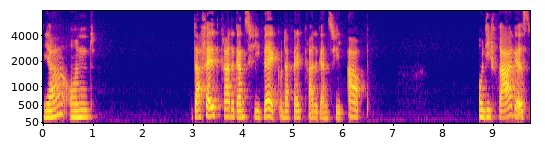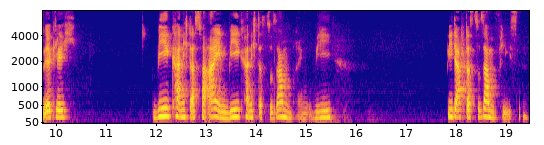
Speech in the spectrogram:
Ja, und da fällt gerade ganz viel weg und da fällt gerade ganz viel ab. Und die Frage ist wirklich, wie kann ich das vereinen? Wie kann ich das zusammenbringen? Wie, wie darf das zusammenfließen?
